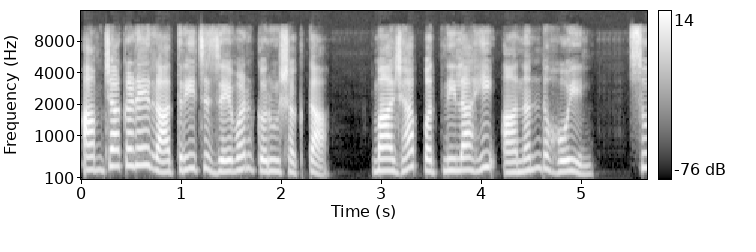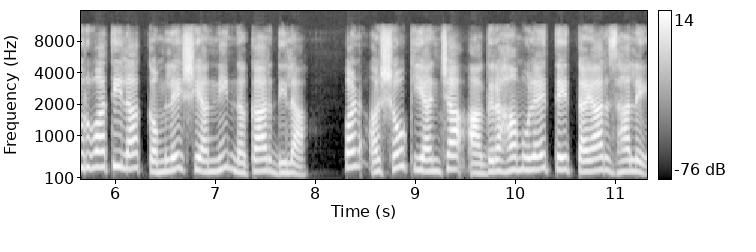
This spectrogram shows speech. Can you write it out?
आमच्याकडे रात्रीच जेवण करू शकता. माझ्या पत्नीलाही आनंद होईल. सुरुवातीला कमलेश यांनी नकार दिला पण अशोक यांच्या आग्रहामुळे ते तयार झाले.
